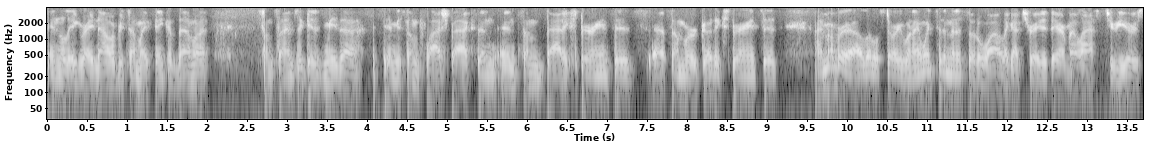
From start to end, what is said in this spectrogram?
in the league right now. Every time I think of them, uh, sometimes it gives me the give me some flashbacks and and some bad experiences. Uh, some were good experiences. I remember a little story when I went to the Minnesota Wild. I got traded there my last two years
